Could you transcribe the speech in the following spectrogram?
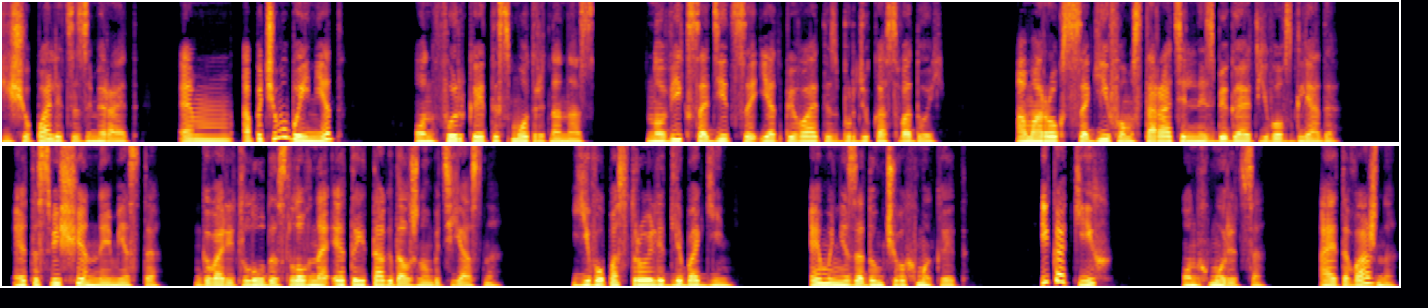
еще палец и замирает. Эм, а почему бы и нет? Он фыркает и смотрит на нас. Но Вик садится и отпивает из бурдюка с водой а Марок с Сагифом старательно избегают его взгляда. «Это священное место», — говорит Луда, словно это и так должно быть ясно. Его построили для богинь. Эмма незадумчиво хмыкает. «И каких?» Он хмурится. «А это важно?»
